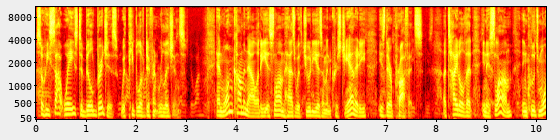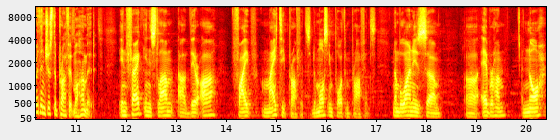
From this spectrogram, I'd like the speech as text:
So he sought ways to build bridges with people of different religions. And one commonality Islam has with Judaism and Christianity is their prophets, a title that in Islam includes more than just the Prophet Muhammad. In fact, in Islam, uh, there are five mighty prophets, the most important prophets. Number one is um, uh, Abraham, Noah,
